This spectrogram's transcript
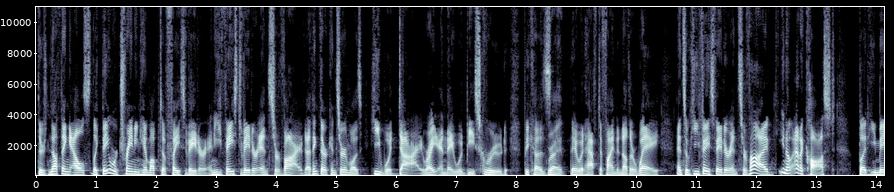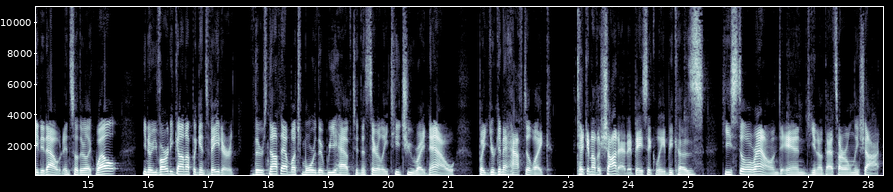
there's nothing else. Like they were training him up to face Vader, and he faced Vader and survived. I think their concern was he would die, right, and they would be screwed because Right. they would have to find another way. And so he faced Vader and survived, you know, at a cost, but he made it out. And so they're like, well, you know, you've already gone up against Vader. There's not that much more that we have to necessarily teach you right now, but you're going to have to like take another shot at it basically because he's still around and, you know, that's our only shot.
